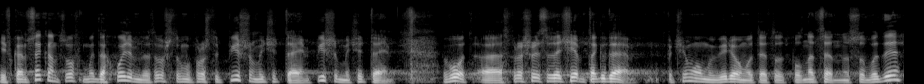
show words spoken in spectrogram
И в конце концов мы доходим до того, что мы просто пишем и читаем, пишем и читаем. Вот, а спрашивается, зачем тогда? Почему мы берем вот эту вот полноценную СУБД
